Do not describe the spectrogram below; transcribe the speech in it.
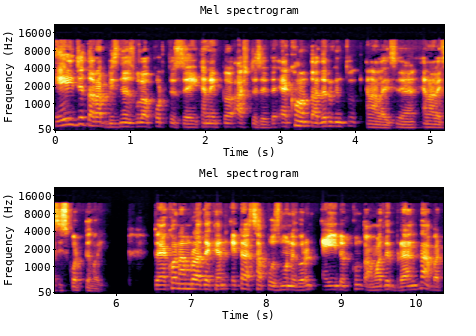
এই যে তারা বিজনেসগুলো করতেছে, এখানে আসতেছে এখন তাদের কিন্তু অ্যানালাইসিস করতে হয়। তো এখন আমরা দেখেন, এটা সাপোজ মনে করেন, এই ডট কম তো আমাদের ব্র্যান্ড না বাট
